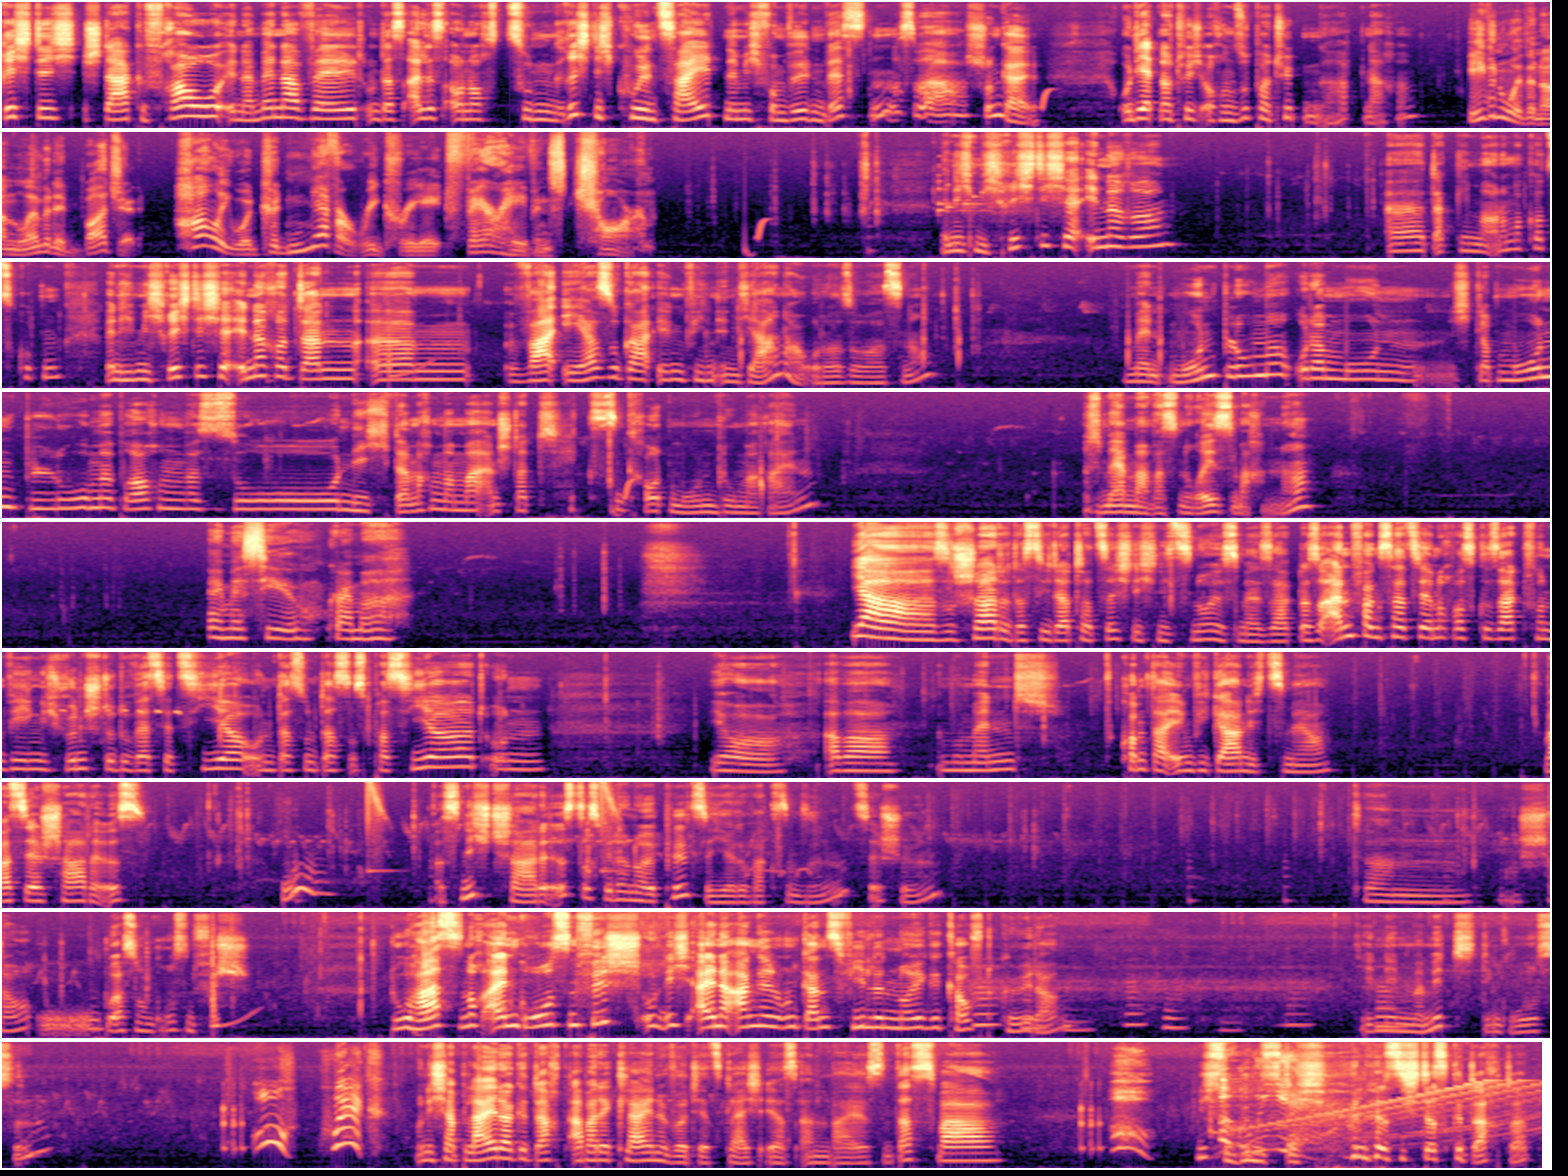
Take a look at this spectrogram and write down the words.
richtig starke Frau in der Männerwelt und das alles auch noch zu einer richtig coolen Zeit, nämlich vom Wilden Westen. Das war schon geil. Und die hat natürlich auch einen super Typen gehabt nachher. Even with an unlimited budget, Hollywood could never recreate Fairhaven's charm. Wenn ich mich richtig erinnere, äh, da gehen wir auch noch mal kurz gucken. Wenn ich mich richtig erinnere, dann ähm, war er sogar irgendwie ein Indianer oder sowas, ne? Moment, Mondblume oder Mohn... Ich glaube, Mohnblume brauchen wir so nicht. Da machen wir mal anstatt Hexenkraut Mohnblume rein. Müssen wir ja mal was Neues machen, ne? I miss you, Grandma. Ja, so schade, dass sie da tatsächlich nichts Neues mehr sagt. Also anfangs hat sie ja noch was gesagt von wegen, ich wünschte, du wärst jetzt hier und das und das ist passiert und ja, aber im Moment kommt da irgendwie gar nichts mehr. Was sehr schade ist. Uh, was nicht schade ist, dass wieder neue Pilze hier gewachsen sind. Sehr schön. Dann mal schauen. Oh, du hast noch einen großen Fisch. Du hast noch einen großen Fisch und ich eine Angel und ganz viele neu gekaufte Köder. Den nehmen wir mit, den großen. Oh, quick! Und ich habe leider gedacht, aber der Kleine wird jetzt gleich erst anbeißen. Das war nicht so günstig, wenn er sich das gedacht hat.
